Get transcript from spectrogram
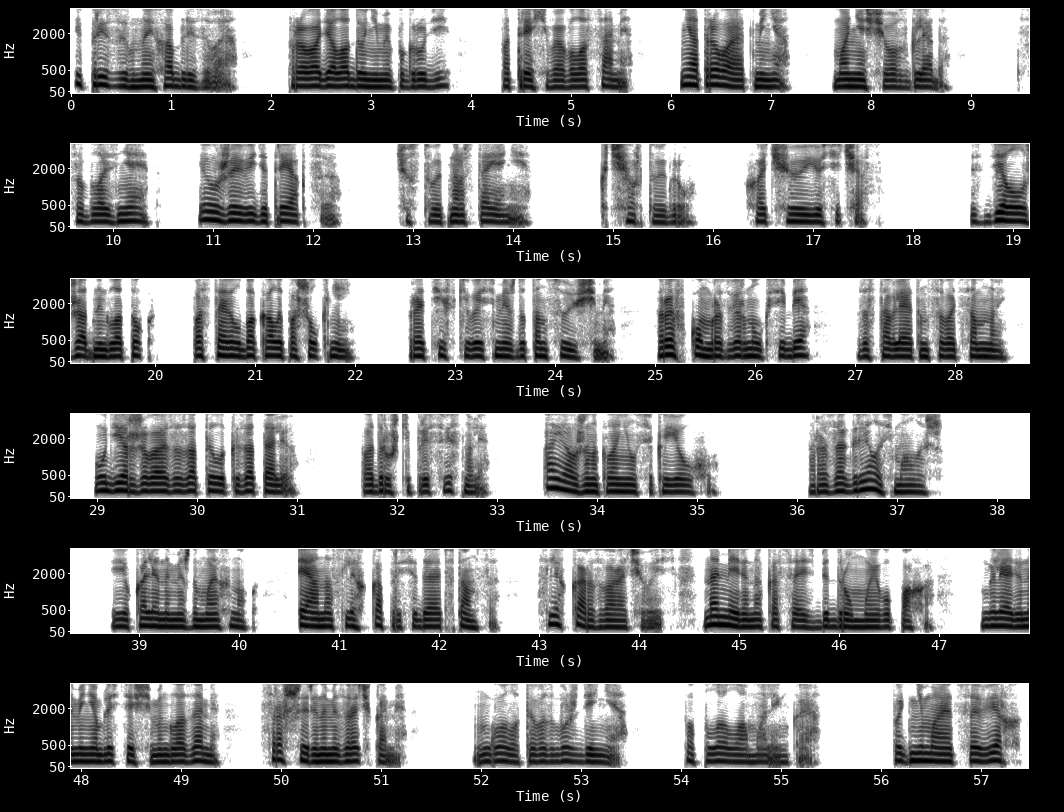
и призывно их облизывая, проводя ладонями по груди, потряхивая волосами, не отрывая от меня манящего взгляда. Соблазняет и уже видит реакцию, чувствует на расстоянии. К черту игру. Хочу ее сейчас. Сделал жадный глоток, поставил бокал и пошел к ней, протискиваясь между танцующими, рывком развернул к себе, заставляя танцевать со мной, удерживая за затылок и за талию. Подружки присвистнули, а я уже наклонился к ее уху. Разогрелась, малыш. Ее колено между моих ног, и она слегка приседает в танце, слегка разворачиваясь, намеренно касаясь бедром моего паха, глядя на меня блестящими глазами с расширенными зрачками. Голод и возбуждение. Поплыла маленькая. Поднимается вверх,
